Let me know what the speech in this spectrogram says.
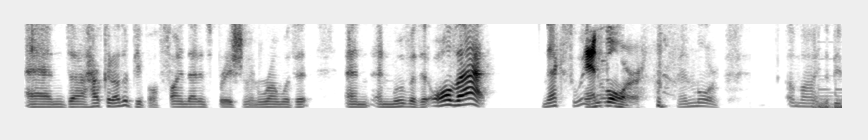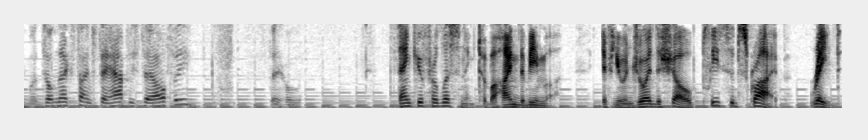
And uh, how could other people find that inspiration and run with it and and move with it? All that next week and more. and more. I'm behind the beam. Until next time, stay happy, stay healthy, stay holy. Thank you for listening to Behind the Bima. If you enjoyed the show, please subscribe, rate,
